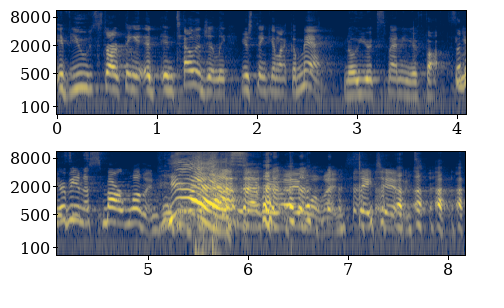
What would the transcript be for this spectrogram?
if you start thinking intelligently, you're thinking like a man. No, you're expanding your thoughts. That You're being a smart woman. Yes! A woman. Stay tuned.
